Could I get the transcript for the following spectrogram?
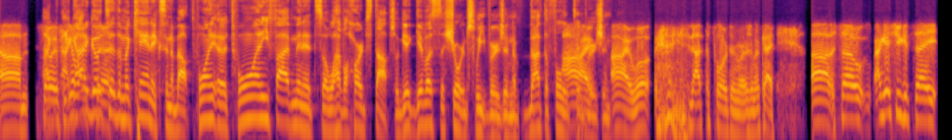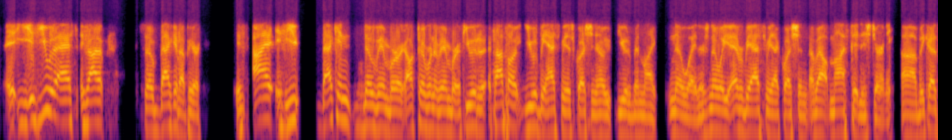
Um, so I, if I got to go to the mechanics in about 20, uh, 25 minutes, so we'll have a hard stop. So give give us the short and sweet version of not the Fullerton right, version. All right, well, not the Fullerton version. Okay. Uh, so I guess you could say if you would ask if I so back it up here. If I if you back in November, October, November, if you would, if I thought you would be asking me this question, you, would have been like, no way. There's no way you ever be asking me that question about my fitness journey. Uh, because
